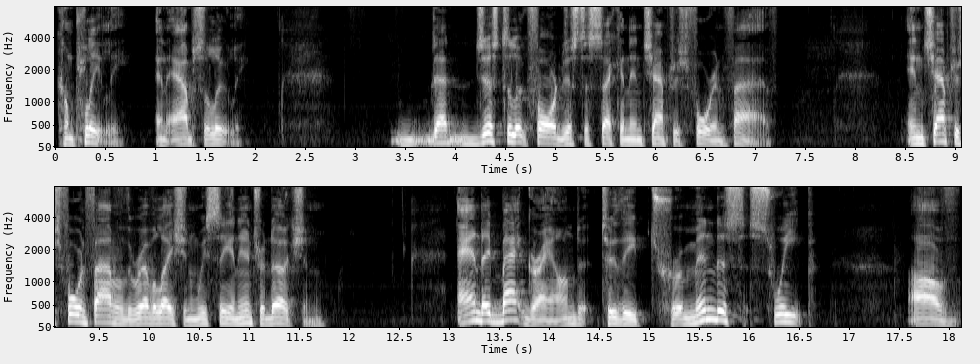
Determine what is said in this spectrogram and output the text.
completely and absolutely. That just to look forward just a second in chapters four and five. In chapters four and five of the Revelation, we see an introduction and a background to the tremendous sweep of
